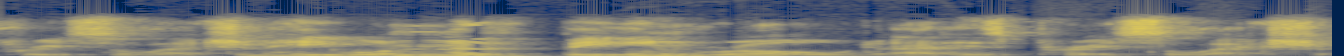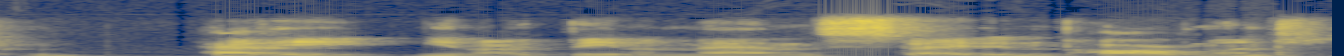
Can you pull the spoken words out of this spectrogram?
pre-selection. He wouldn't have been rolled at his pre-selection had he, you know, been a man and stayed in Parliament.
